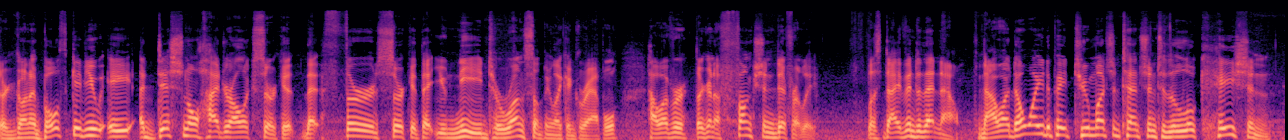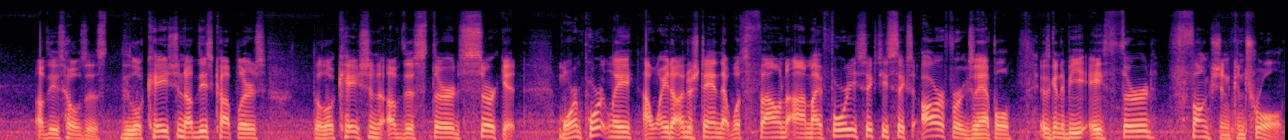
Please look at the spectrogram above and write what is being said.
They're gonna both give you a additional hydraulic circuit, that third circuit that you need to run something like a grapple. However, they're gonna function differently. Let's dive into that now. Now, I don't want you to pay too much attention to the location of these hoses, the location of these couplers, the location of this third circuit. More importantly, I want you to understand that what's found on my 4066R, for example, is gonna be a third function control.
